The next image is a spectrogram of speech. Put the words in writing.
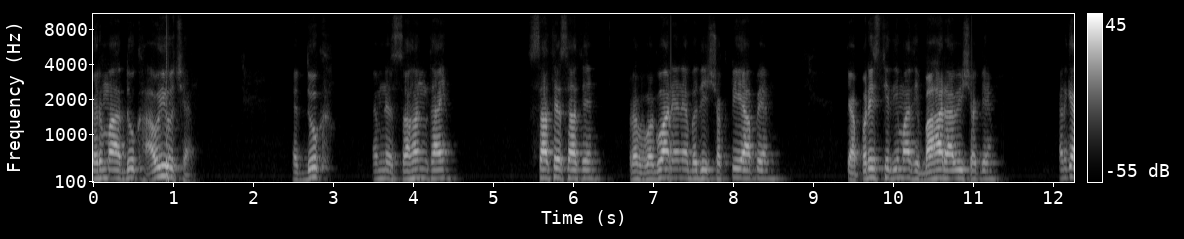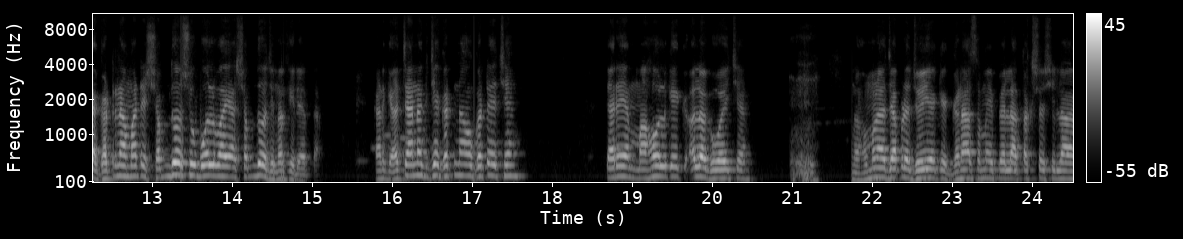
ઘરમાં દુઃખ આવ્યું છે, એ દુઃખ એમને સહન થાય, સાથે સાથે પ્રભુ ભગવાન એને બધી શક્તિ આપે, કે આ પરિસ્થિતિમાંથી બહાર આવી શકે. કારણ કે આ ઘટના માટે શબ્દો શું બોલવા આ શબ્દો જ નથી રહેતા. કારણ કે અચાનક જે ઘટનાઓ ઘટે છે, ત્યારે માહોલ કંઈક અલગ હોય છે. હમણાં જ આપણે જોઈએ કે ઘણા સમય પહેલા તક્ષશિલા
